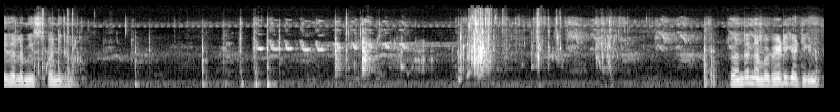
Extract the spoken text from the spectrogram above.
இதில் மிக்ஸ் பண்ணிக்கலாம். இப்போ வந்து நம்ம வேடி கட்டிக்கணும்.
